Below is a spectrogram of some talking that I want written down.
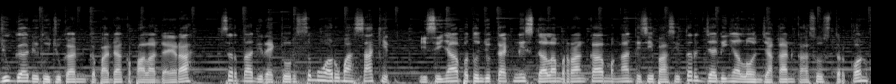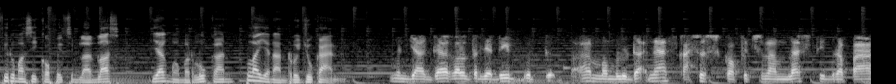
juga ditujukan kepada kepala daerah serta direktur semua rumah sakit. Isinya petunjuk teknis dalam rangka mengantisipasi terjadinya lonjakan kasus terkonfirmasi COVID-19 yang memerlukan pelayanan rujukan. Menjaga kalau terjadi uh, membeludaknya kasus COVID-19 di beberapa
